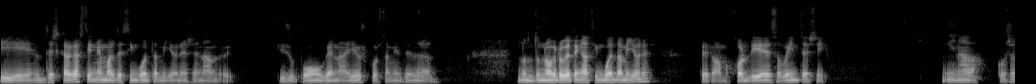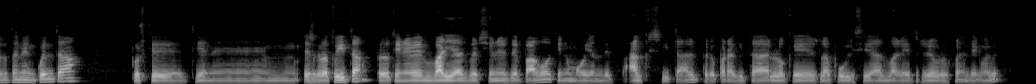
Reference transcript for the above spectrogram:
Y descargas tiene más de 50 millones en Android. Y supongo que en iOS pues también tendrán. No, no creo que tenga 50 millones, pero a lo mejor 10 o 20 sí. Y nada, cosas a tener en cuenta, pues que tiene es gratuita, pero tiene varias versiones de pago, tiene un montón de packs y tal, pero para quitar lo que es la publicidad vale 3,49 euros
